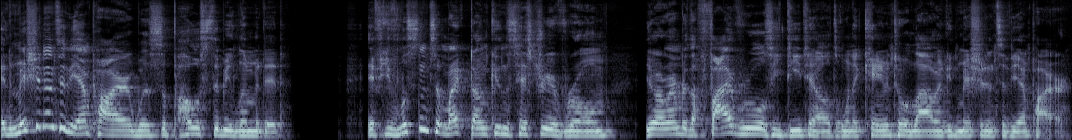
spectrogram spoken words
Admission into the Empire was supposed to be limited. If you've listened to Mike Duncan's History of Rome, you'll remember the five rules he detailed when it came to allowing admission into the Empire.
